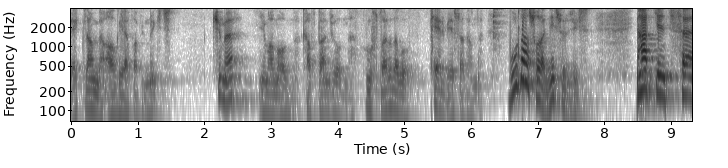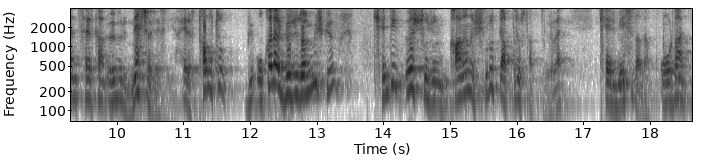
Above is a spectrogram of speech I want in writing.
Reklam ve algı yapabilmek için. Kime? İmamoğlu'na, Kaftancıoğlu'na. Ruhları da bu. Terbiyesiz adamlar. Buradan sonra ne söyleyeceksin? Nihat Genç, sen, Serkan, öbürü ne söylesin ya? Herif tabutu o kadar gözü dönmüş ki kendi öz çocuğunun kanını şurup yaptırıp sattırıyor ve terbiyesiz adam. Oradan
